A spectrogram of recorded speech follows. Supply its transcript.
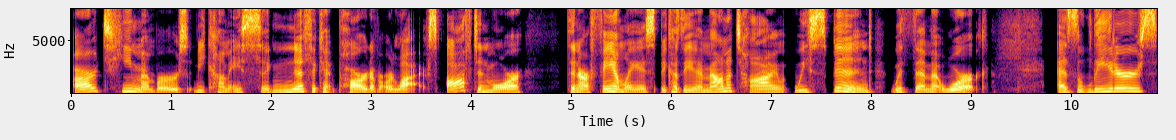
our team members become a significant part of our lives, often more than our families because of the amount of time we spend with them at work. As leaders,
